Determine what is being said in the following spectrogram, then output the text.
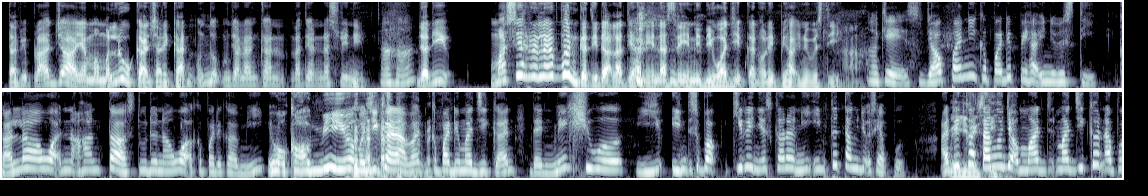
Tapi pelajar yang memerlukan syarikat untuk menjalankan latihan industri ni. Aha. Jadi masih relevan ke tidak latihan industri ini diwajibkan oleh pihak universiti? Okey, so jawapan ni kepada pihak universiti. Kalau awak nak hantar student awak kepada kami, oh kami lah majikan lah, kepada majikan dan make sure you, in, sebab kiranya sekarang ni intern tanggungjawab siapa? Adakah Universiti. tanggungjawab maj- majikan apa,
